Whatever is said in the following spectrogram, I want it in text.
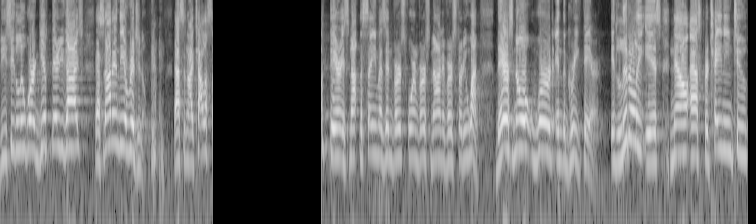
do you see the little word gift there, you guys? That's not in the original. That's an italicized there is not the same as in verse 4 and verse 9 and verse 31. There's no word in the Greek there. It literally is now as pertaining to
